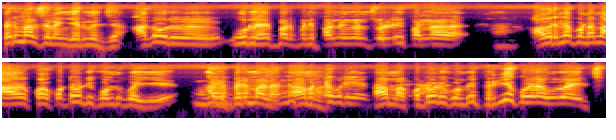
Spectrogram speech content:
பெருமாள் சிலை இங்க இருந்துச்சு. அதை ஒரு ஊர்ல ஏற்பாடு பண்ணி பண்ணுங்கன்னு சொல்லி பண்ண. அவர் என்ன கொ- கொட்டவட்டி கொண்டு போய் அந்த பெருமாள் ஆமா. ஆமா கொட்டவட்டி கொண்டு போய் பெரிய கோயிலா உருவாயிருச்சு.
